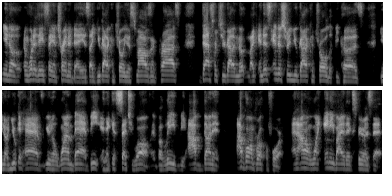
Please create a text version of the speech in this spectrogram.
you know and what did they say in trainer day? It's like you got to control your smiles and cries. That's what you got to know like in this industry you got to control it because you know you can have you know one bad beat and it can set you off. And believe me i've done it I've gone broke before, and I don't want anybody to experience that.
